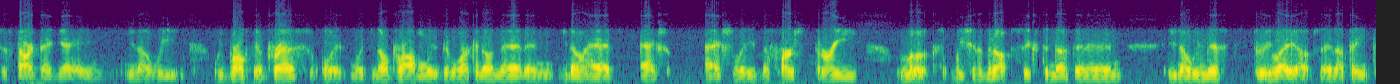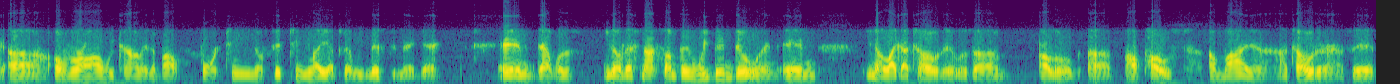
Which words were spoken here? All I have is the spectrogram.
to start that game, you know, we we broke their press with with no problem. We've been working on that, and you know, had actually actually the first three looks, we should have been up six to nothing, and you know, we missed three layups, and I think uh, overall we counted about 14 or 15 layups that we missed in that game, and that was, you know, that's not something we've been doing, and you know, like I told, it was um, little uh, our post, Amaya, I told her, I said,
